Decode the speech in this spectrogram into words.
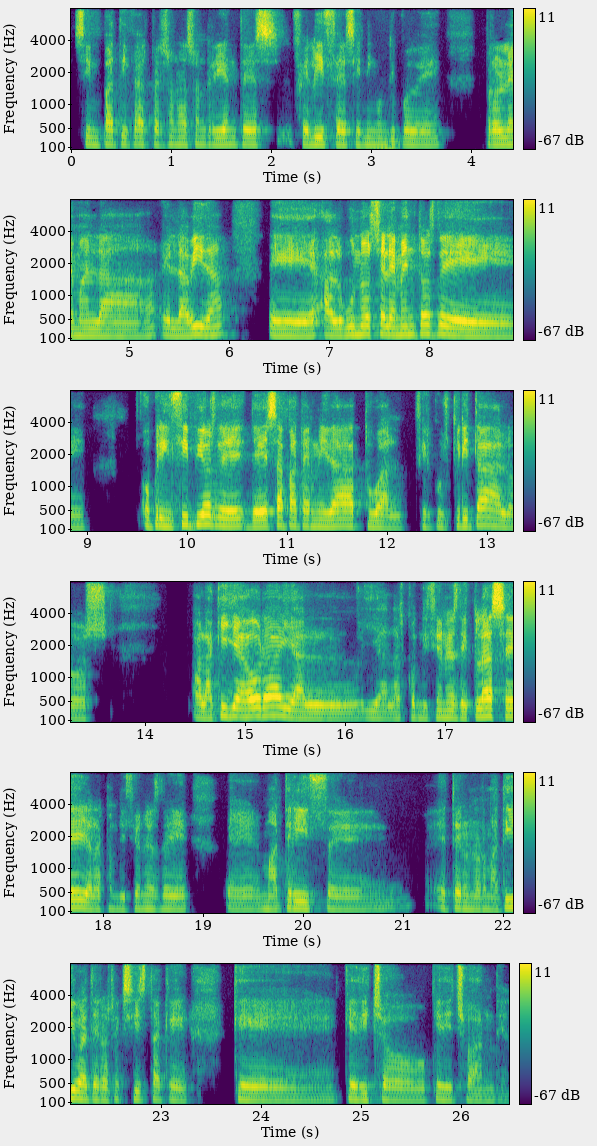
simpáticas personas sonrientes, felices, sin ningún tipo de problema en la, en la vida, eh, algunos elementos de, o principios de, de, esa paternidad actual, circunscrita a los al aquí y ahora y, a las condiciones de clase y a las condiciones de eh, matriz eh, heteronormativa, heterosexista que, que, he dicho, que he dicho antes.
